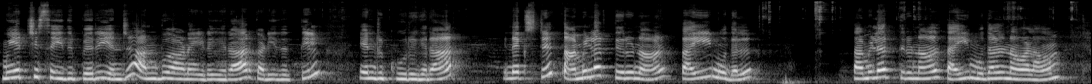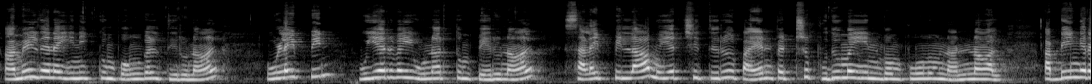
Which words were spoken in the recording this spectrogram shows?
முயற்சி செய்து பெறு என்று அன்பு ஆணையிடுகிறார் கடிதத்தில் என்று கூறுகிறார். நெக்ஸ்ட்டு தமிழர் திருநாள் தை முதல் தமிழர் திருநாள் தை முதல் நாளாம் அமிழ்தென இனிக்கும் பொங்கல் திருநாள் உழைப்பின் உயர்வை உணர்த்தும் பெருநாள் சளைப்பில்லா முயற்சி திரு பயன்பெற்று புதுமை இன்பம் பூணும் நன்னாள் அப்படிங்கிற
